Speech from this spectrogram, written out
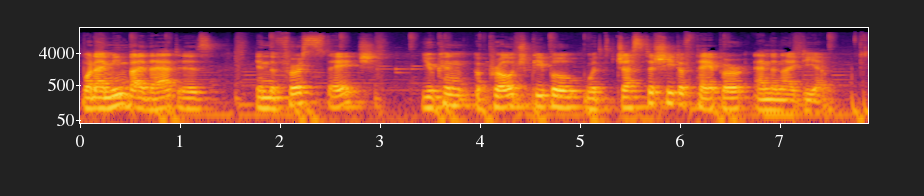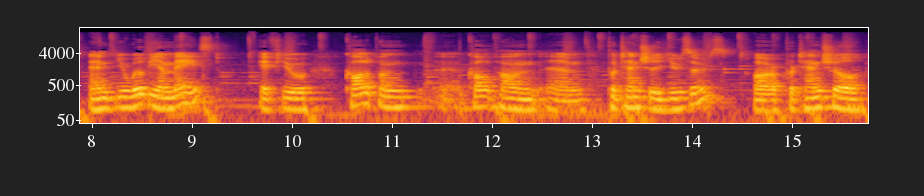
what I mean by that is, in the first stage, you can approach people with just a sheet of paper and an idea, and you will be amazed if you call upon uh, call upon um, potential users or potential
